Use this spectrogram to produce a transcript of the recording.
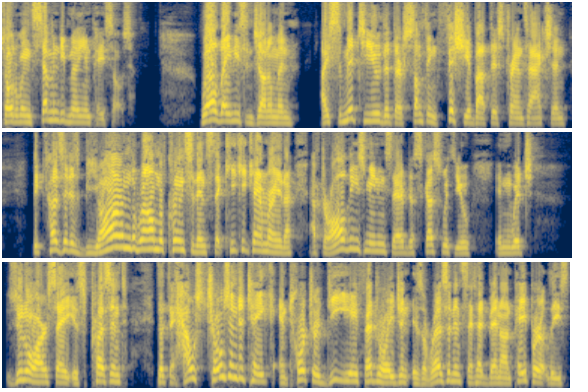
totaling 70 million pesos. Well, ladies and gentlemen, I submit to you that there's something fishy about this transaction because it is beyond the realm of coincidence that Kiki Camarena, after all these meetings that I've discussed with you, in which Zuno Arce is present, that the house chosen to take and torture DEA federal agent is a residence that had been on paper at least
